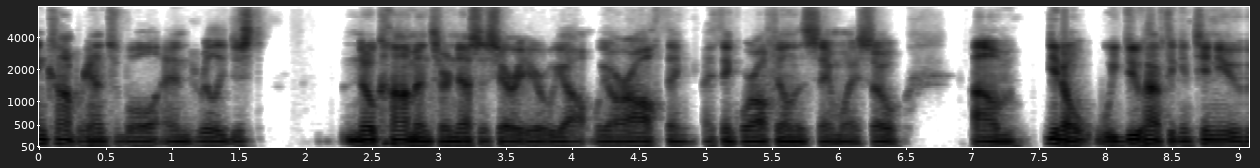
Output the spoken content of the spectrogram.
incomprehensible and really just no comments are necessary here. We all we are all think I think we're all feeling the same way. So, um, you know, we do have to continue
